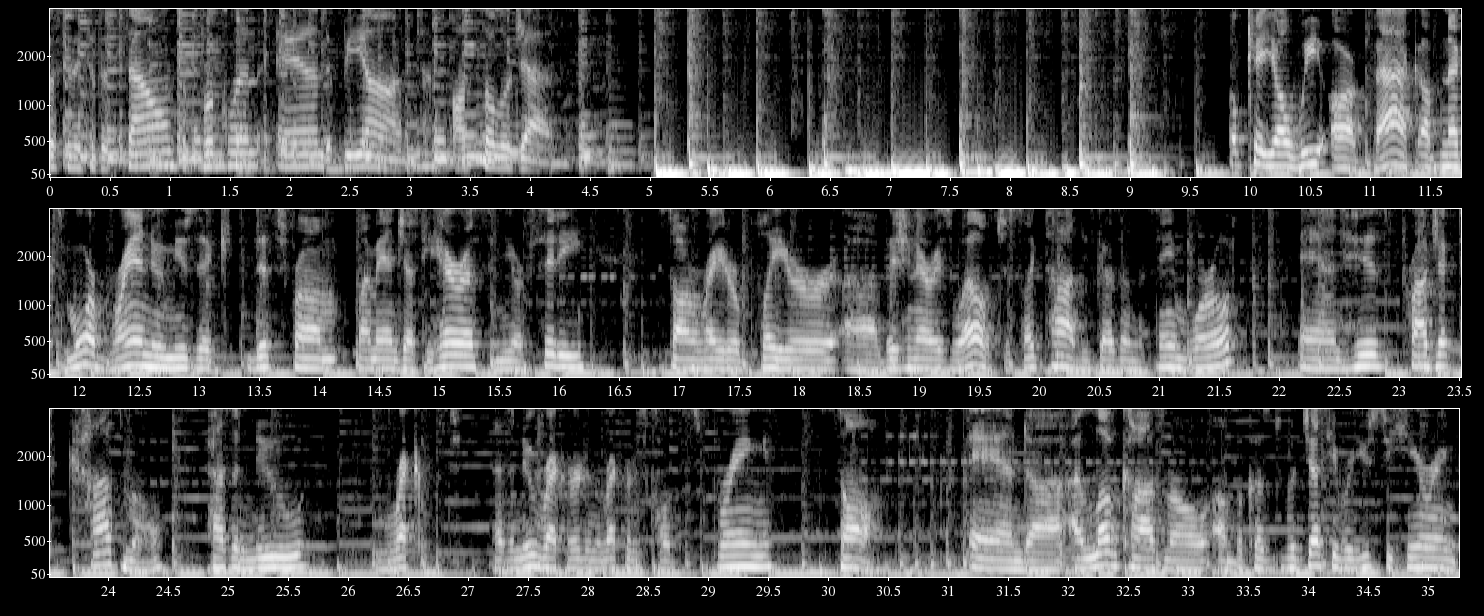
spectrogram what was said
Listening to the sounds of Brooklyn and beyond on Solo Jazz. Okay, y'all, we are back. Up next, more brand new music. This from my man Jesse Harris in New York City, songwriter, player, uh, visionary as well. Just like Todd, these guys are in the same world. And his project Cosmo has a new record. Has a new record, and the record is called Spring Song. And uh, I love Cosmo um, because with Jesse, we're used to hearing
